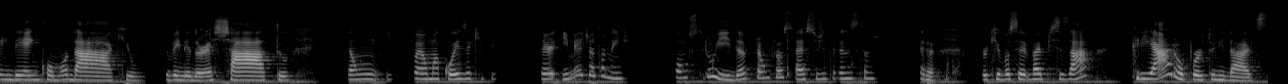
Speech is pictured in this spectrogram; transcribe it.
vender é incomodar, que o, que o vendedor é chato. Então, isso é uma coisa que ser imediatamente construída para um processo de transição de carreira. Porque você vai precisar criar oportunidades,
